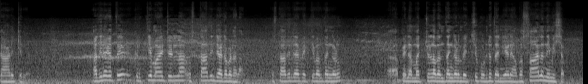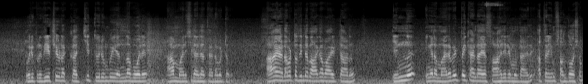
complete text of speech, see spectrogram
കാണിക്കുന്നു. അതിനകത്ത് കൃത്യമായിട്ടുള്ള ഉസ്താദിന്റെ ഇടപെടലാണ്. ഉസ്താദിന്റെ വ്യക്തിബന്ധങ്ങളും പിന്നെ മറ്റുള്ള ബന്ധങ്ങളും വെച്ചുകൊണ്ട് തന്നെയാണ് അവസാന നിമിഷം ഒരു പ്രതീക്ഷയുടെ കച്ചിത്തുരുമ്പ് എന്ന പോലെ ആ മനുഷ്യനകത്ത് ഇടപെട്ടത്. ആ ഇടപെട്ടതിന്റെ ഭാഗമായിട്ടാണ് ഇന്ന് ഇങ്ങനെ മരവിപ്പിക്കാണ്ടായ സാഹചര്യം ഉണ്ടായത് അത്രയും സന്തോഷം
